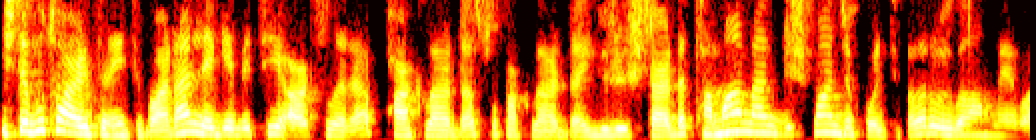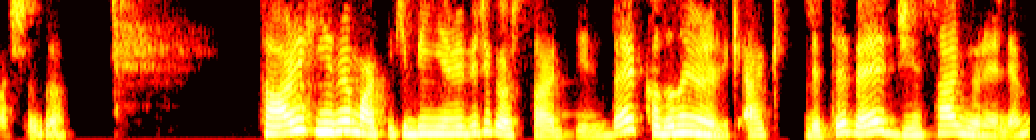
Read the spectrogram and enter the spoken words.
İşte bu tarihten itibaren LGBT artılara parklarda, sokaklarda, yürüyüşlerde tamamen düşmanca politikalar uygulanmaya başladı. Tarih 20 Mart 2021'i gösterdiğinde kadına yönelik erkek şiddeti ve cinsel yönelim,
